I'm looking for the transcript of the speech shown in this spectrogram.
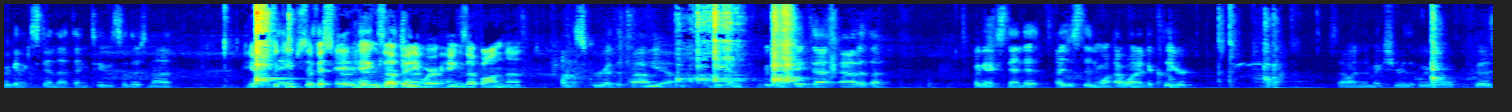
We can extend that thing too, so there's not Yeah, because it keeps if it, it hangs up anywhere, it hangs up on the. on the screw at the top. Yeah. We can we can take that out of the. We can extend it. I just didn't want. I wanted to clear. So I wanted to make sure that we were all good.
